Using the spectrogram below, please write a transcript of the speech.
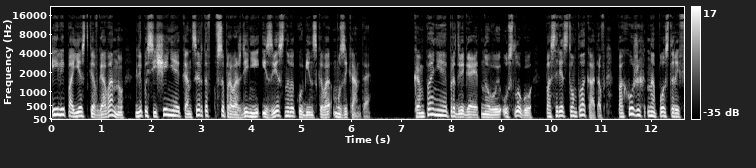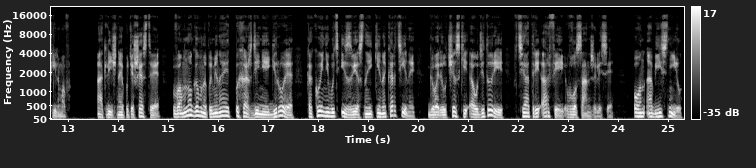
или поездка в Гаванну для посещения концертов в сопровождении известного кубинского музыканта. Компания продвигает новую услугу посредством плакатов, похожих на постеры фильмов. Отличное путешествие во многом напоминает похождение героя какой-нибудь известной кинокартины, говорил чешский аудитории в театре «Орфей» в Лос-Анджелесе. Он объяснил,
